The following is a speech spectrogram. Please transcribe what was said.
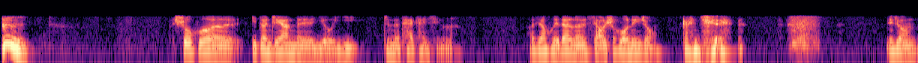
收获一段这样的友谊，真的太开心了。好像回到了小时候那种感觉，那种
